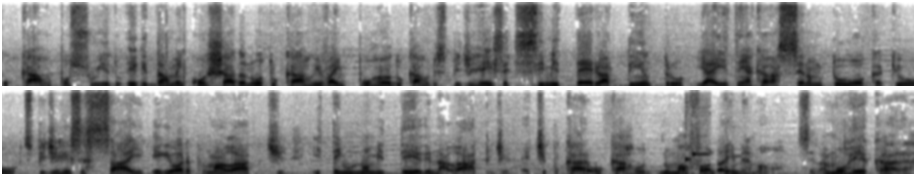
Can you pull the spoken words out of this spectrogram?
o carro possuído, ele dá uma encoxada no outro carro e vai empurrando o carro do Speed Racer cemitério adentro. E aí tem aquela cena muito louca que o Speed Racer sai, ele olha pra uma lápide e tem o nome dele na lápide. É tipo o carro no mal falando: aí, meu irmão, você vai morrer, cara.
